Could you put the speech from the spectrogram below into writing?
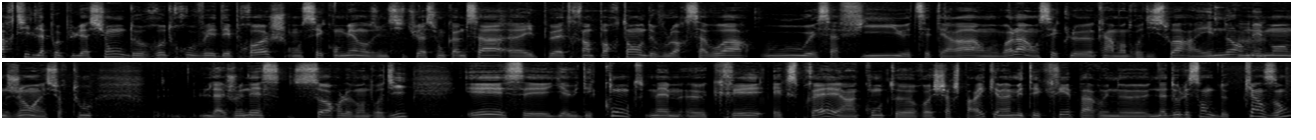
partie de la population de retrouver des proches. On sait combien dans une situation comme ça, euh, il peut être important de vouloir savoir où est sa fille, etc. On, voilà, on sait que le- qu'un vendredi soir, énormément de gens et surtout euh, la jeunesse sort le vendredi. Et c'est- il y a eu des comptes même euh, créés exprès, un compte Recherche Paris qui a même été créé par une, adolescente de 15 ans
